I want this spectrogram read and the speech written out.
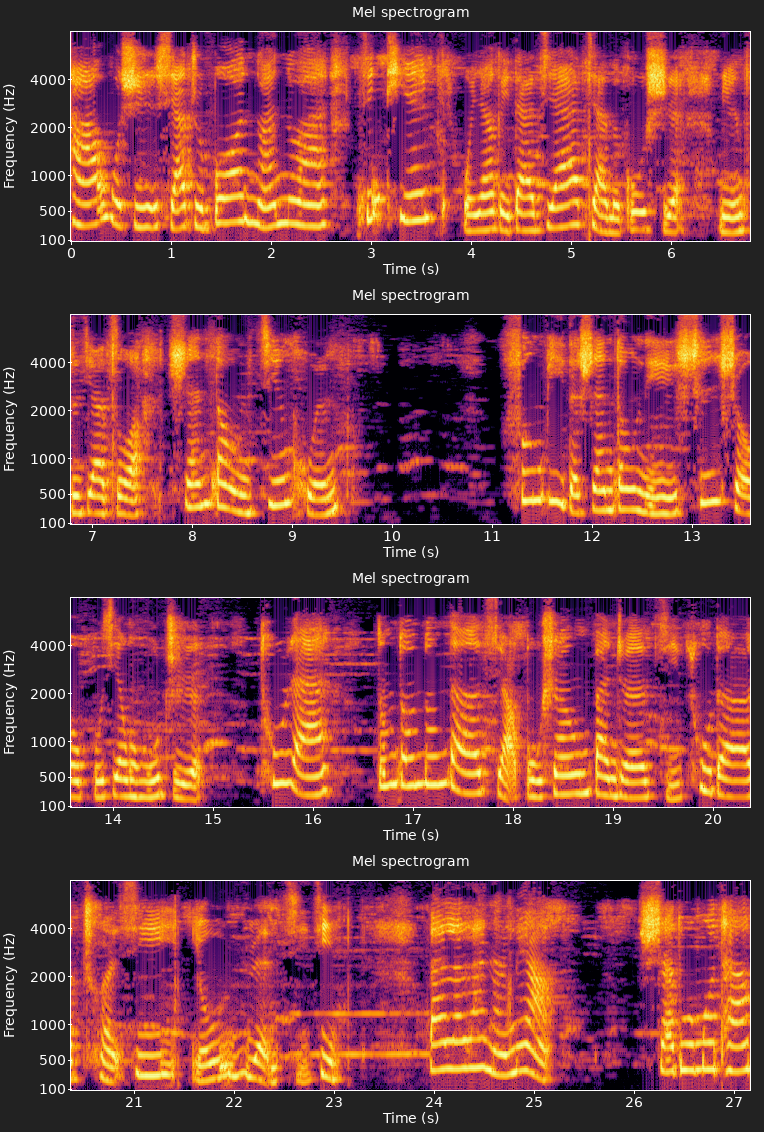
好，我是小主播暖暖。今天我要给大家讲的故事名字叫做《山洞惊魂》。封闭的山洞里，伸手不见五指。突然，咚咚咚的脚步声伴着急促的喘息由远及近。巴啦啦能量，沙多摸它。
